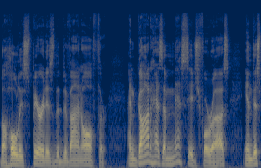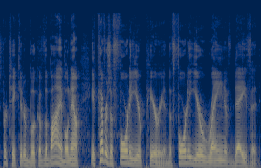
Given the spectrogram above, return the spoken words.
the Holy Spirit is the divine author. And God has a message for us in this particular book of the Bible. Now, it covers a 40 year period, the 40 year reign of David.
